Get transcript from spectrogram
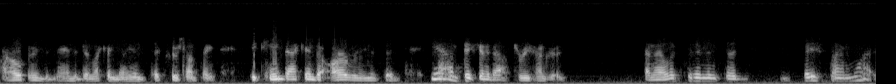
Our opening demand had been like a million six or something. He came back into our room and said, "Yeah, I'm thinking about 300." And I looked at him and said, "Based on what?"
